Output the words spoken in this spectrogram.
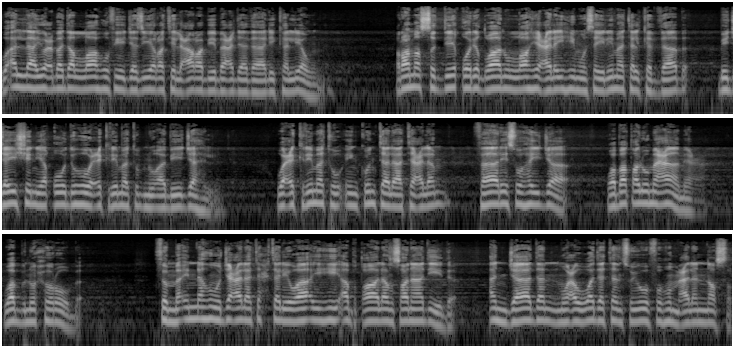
وألا يعبد الله في جزيرة العرب بعد ذلك اليوم. رمى الصديق رضوان الله عليه مسيلمة الكذاب بجيش يقوده عكرمة بن أبي جهل. وعكرمة إن كنت لا تعلم فارس هيجاء وبطل معامع وابن حروب. ثم إنه جعل تحت لوائه ابطالا صناديد انجادا معودة سيوفهم على النصر.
